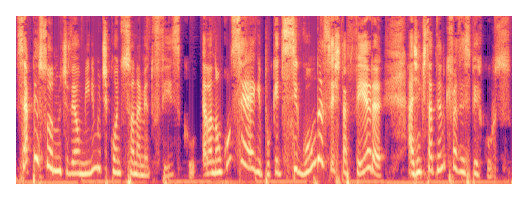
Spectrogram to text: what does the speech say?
Se a pessoa não tiver um mínimo de condicionamento físico, ela não consegue, porque de segunda a sexta-feira a gente está tendo que fazer esse percurso.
